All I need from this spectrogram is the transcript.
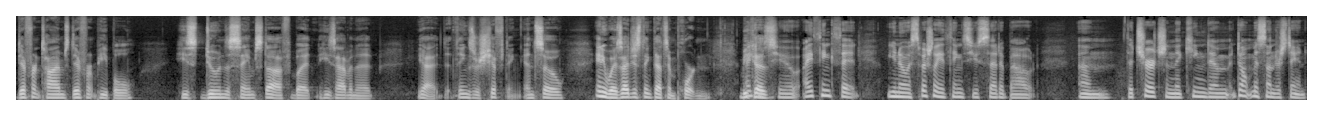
different times, different people. He's doing the same stuff, but he's having a yeah, things are shifting. And so, anyways, I just think that's important because I too. I think that you know, especially the things you said about um, the church and the kingdom. Don't misunderstand.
